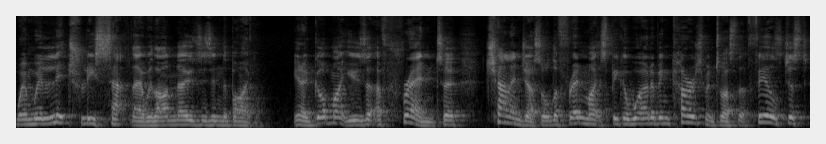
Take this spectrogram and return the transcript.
when we're literally sat there with our noses in the Bible. You know, God might use a friend to challenge us, or the friend might speak a word of encouragement to us that feels just,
